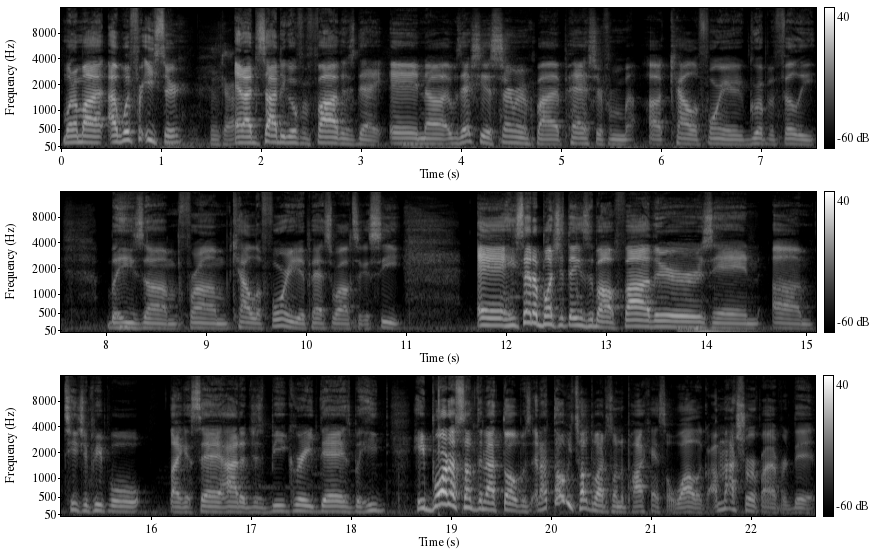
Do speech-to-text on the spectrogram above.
one of my I went for Easter, Okay. and I decided to go for Father's Day, and uh, it was actually a sermon by a pastor from uh, California. Who grew up in Philly, but he's um from California. Pastor Wild took a seat, and he said a bunch of things about fathers and um, teaching people, like I said, how to just be great dads. But he he brought up something I thought was, and I thought we talked about this on the podcast a while ago. I'm not sure if I ever did,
